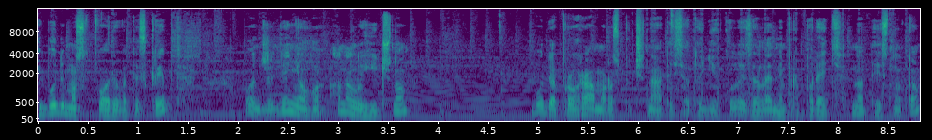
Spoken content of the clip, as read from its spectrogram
І будемо створювати скрипт. Отже, для нього аналогічно буде програма розпочинатися тоді, коли зелений прапорець натиснуто.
